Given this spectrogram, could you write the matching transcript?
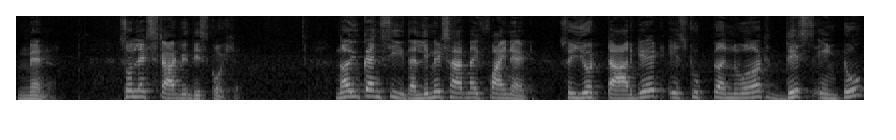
manner. So let's start with this question. Now you can see the limits are my finite. So your target is to convert this into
